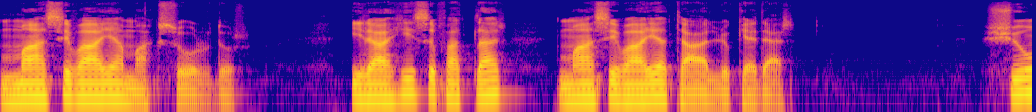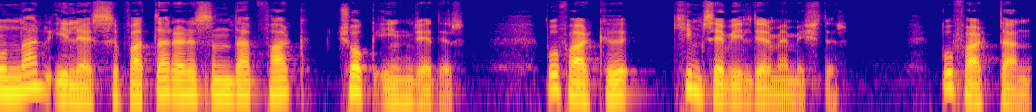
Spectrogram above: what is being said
masivaya maksurdur. İlahi sıfatlar masivaya taalluk eder. Şuunlar ile sıfatlar arasında fark çok incedir. Bu farkı kimse bildirmemiştir. Bu farktan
